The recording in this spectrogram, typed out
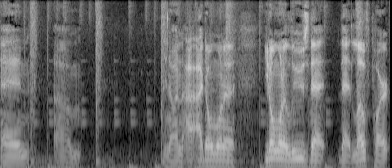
and um, you know, and I, I don't want to. You don't want to lose that that love part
